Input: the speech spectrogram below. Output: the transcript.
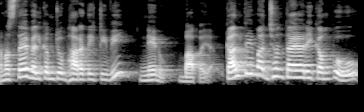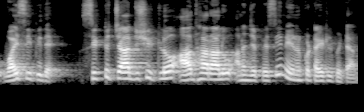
నమస్తే వెల్కమ్ టు భారతి టీవీ. నేను బాపయ్య. కల్తీ మద్యం తయారీ కంపు వైసీపీదే. సిట్ ఛార్జ్ షీట్లో ఆధారాలు అని చెప్పేసి నేను ఒక టైటిల్ పెట్టాను.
